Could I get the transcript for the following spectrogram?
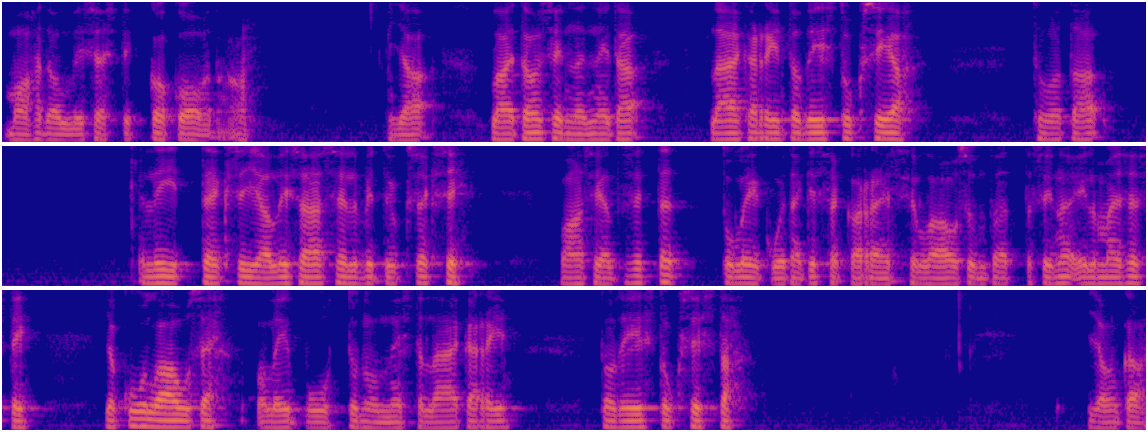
mahdollisesti kokonaan. Ja laitoin sinne niitä lääkärin todistuksia tuota, liitteeksi ja lisää selvitykseksi, vaan sieltä sitten tuli kuitenkin se karenssilausunto, että siinä ilmeisesti joku lause oli puuttunut niistä lääkärin todistuksista, jonka,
